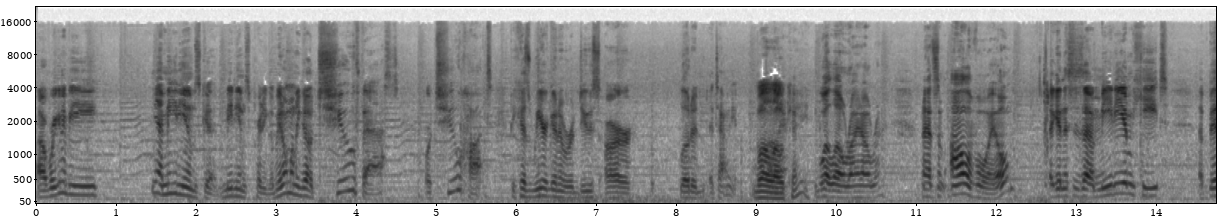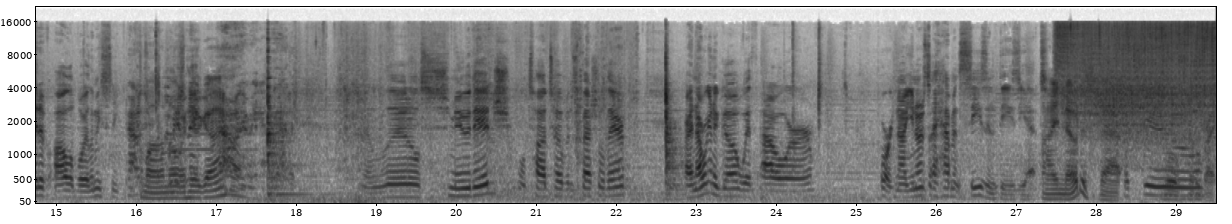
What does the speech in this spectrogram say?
Uh, we're going to be, yeah, medium's good. Medium's pretty good. We don't want to go too fast or too hot because we are going to reduce our loaded Italian. Well, okay. Well, all right, all right. I'm gonna add some olive oil. Again, this is a medium heat, a bit of olive oil. Let me sneak past Come on over here, guy. Oh, there we go. Got it. A little smoothage, a little Todd Toven special there. All right, now we're gonna go with our pork. Now you notice I haven't seasoned these yet. I noticed that. Let's do, right.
